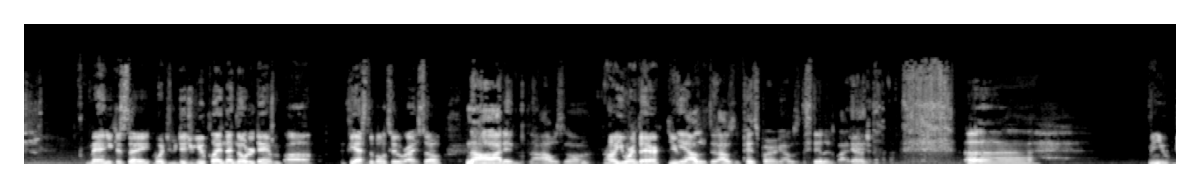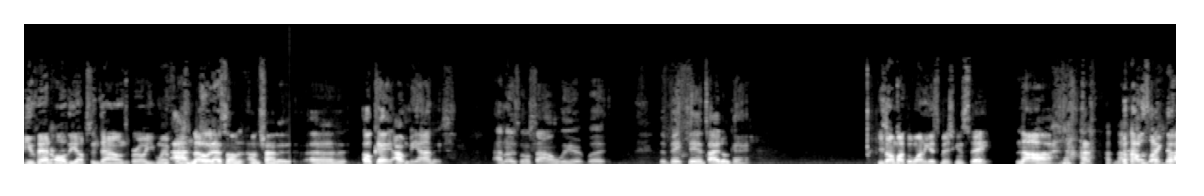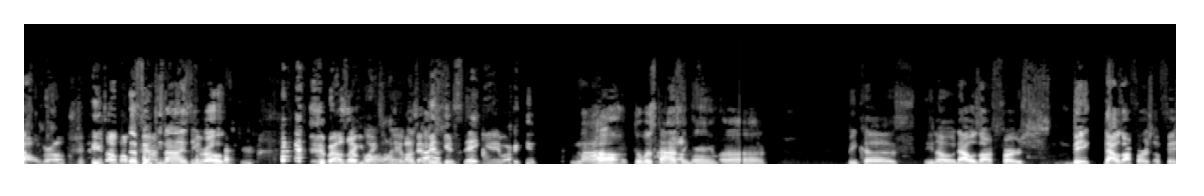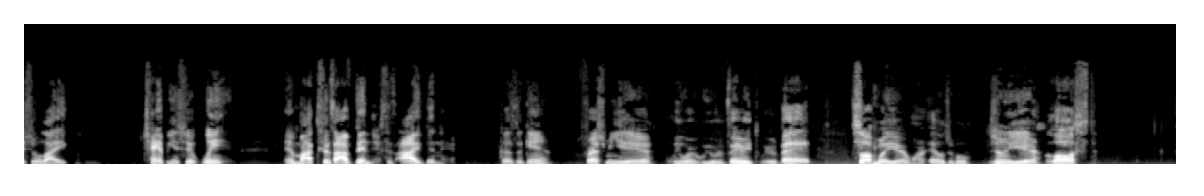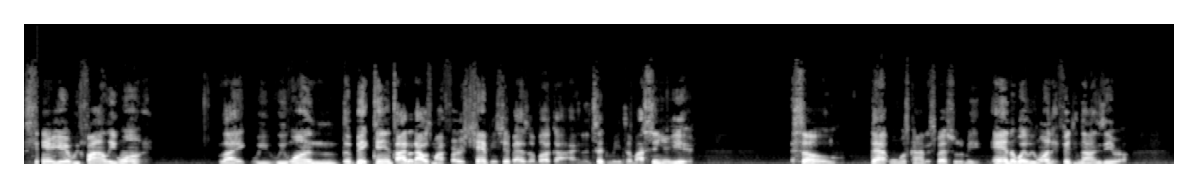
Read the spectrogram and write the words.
man, you could say, what did you you play in that Notre Dame uh, Fiesta Bowl too, right? So no, I didn't. No, I was gone. Oh, you weren't there? You... Yeah, I was. I was in Pittsburgh. I was the Steelers by then. Uh, I mean, you you've had all the ups and downs, bro. You went. From... I know. That's I'm, I'm trying to. Uh, okay, I'm gonna be honest. I know it's gonna sound weird, but the Big Ten title game. You talking about the one against Michigan State? Nah, nah, nah. I was like, no, bro. You talking about the 59-0. Where I was like, you ain't talking man, about Wisconsin. that Michigan State game, are you? No, the Wisconsin yeah. game. Uh, because you know that was our first big. That was our first official like championship win in my since I've been there. Since I've been there. Because again, freshman year we were we were very we were bad. Sophomore year weren't eligible. Junior year lost. Senior year we finally won. Like we we won the Big Ten title. That was my first championship as a Buckeye, and it took me until my senior year. So that one was kind of special to me, and the way we won it, 59-0.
